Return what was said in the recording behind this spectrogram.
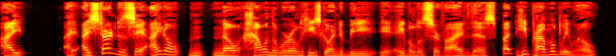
I, I, I started to say I don't know how in the world he's going to be able to survive this, but he probably will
